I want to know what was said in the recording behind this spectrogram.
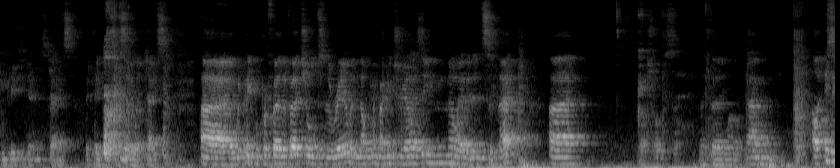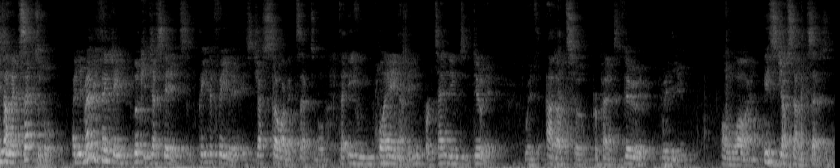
computer games case. I think it's a similar case. Uh, would people prefer the virtual to the real and not come back into reality? No evidence of that. Uh, gosh, what was the, the third one? Um, oh, is it unacceptable? And you may be thinking, look, it just is. Paedophilia is just so unacceptable that even playing at it, pretending to do it with adults who are prepared to do it with you online is just unacceptable.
